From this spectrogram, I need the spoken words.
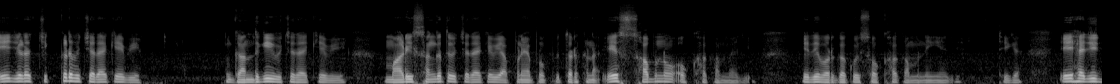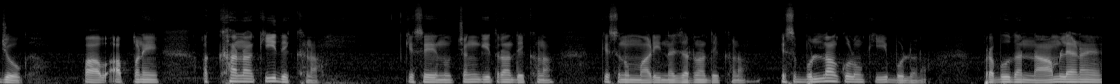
ਇਹ ਜਿਹੜਾ ਚਿੱਕੜ ਵਿੱਚ ਰਹਿ ਕੇ ਵੀ, ਗੰਦਗੀ ਵਿੱਚ ਰਹਿ ਕੇ ਵੀ, ਮਾੜੀ ਸੰਗਤ ਵਿੱਚ ਰਹਿ ਕੇ ਵੀ ਆਪਣੇ ਆਪ ਨੂੰ ਪਵਿੱਤਰ ਰੱਖਣਾ, ਇਹ ਸਭ ਨੂੰ ਔਖਾ ਕੰਮ ਹੈ ਜੀ। ਇਹਦੇ ਵਰਗਾ ਕੋਈ ਸੌਖਾ ਕੰਮ ਨਹੀਂ ਹੈ ਜੀ। ਠੀਕ ਹੈ। ਇਹ ਹੈ ਜੀ ਜੋਗ ਭਾਵ ਆਪਣੇ ਅੱਖਾਂ ਨਾਲ ਕੀ ਦੇਖਣਾ, ਕਿਸੇ ਨੂੰ ਚੰਗੀ ਤਰ੍ਹਾਂ ਦੇਖਣਾ ਕਿਸੇ ਨੂੰ ਮਾੜੀ ਨਜ਼ਰ ਨਾਲ ਦੇਖਣਾ, ਇਸ ਬੁੱਲਾਂ ਕੋਲੋਂ ਕੀ ਬੋਲਣਾ? ਪ੍ਰਭੂ ਦਾ ਨਾਮ ਲੈਣਾ ਹੈ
